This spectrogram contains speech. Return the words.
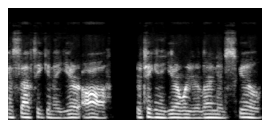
instead of taking a year off, you're taking a year where you're learning a skill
